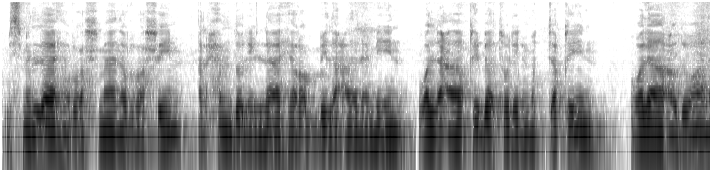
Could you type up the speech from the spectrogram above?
بسم الله الرحمن الرحيم الحمد لله رب العالمين والعاقبة للمتقين ولا عدوان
